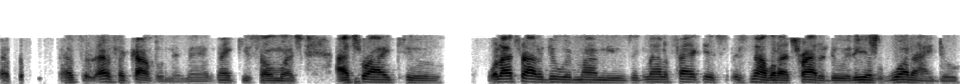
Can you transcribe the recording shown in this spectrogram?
That's a, that's a, that's a compliment, man. Thank you so much. I try to, what I try to do with my music. Matter of fact, it's it's not what I try to do. It is what I do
